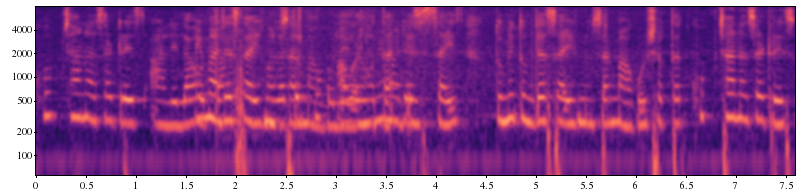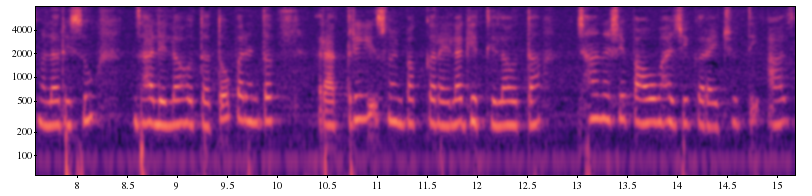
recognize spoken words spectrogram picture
खूप छान असा ड्रेस आलेला होता. माझ्या साईज मला तर मागवलेला होता. माझ्या साईज तुम्ही तुमच्या साईजनुसार मागवू शकतात. खूप छान असा ड्रेस मला रिसीव झालेला होता. तोपर्यंत रात्री स्वयंपाक करायला घेतलेला होता. छान अशी पावभाजी करायची होती. आज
